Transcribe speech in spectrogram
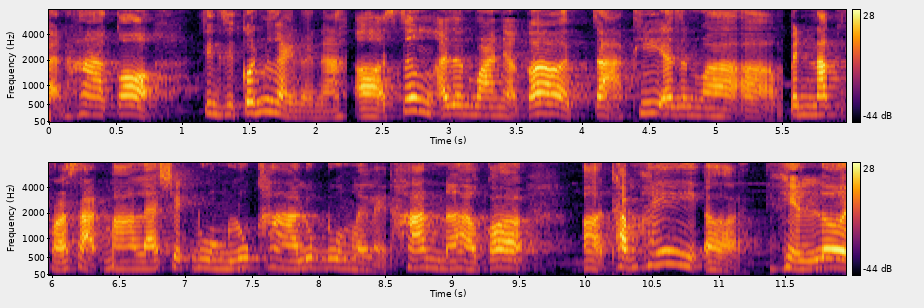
5885 ก็จริงๆก็เหนื่อยหน่อยนะเออซึ่งอาจารย์วาเนี่ยก็จากที่อาจารย์วาเอ่อเป็นนักโหราศาสตร์มาและเช็คดวงลูกค้าลูกดวงหลาย ๆ ท่านนะคะก็ ทำให้เห็นเลย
